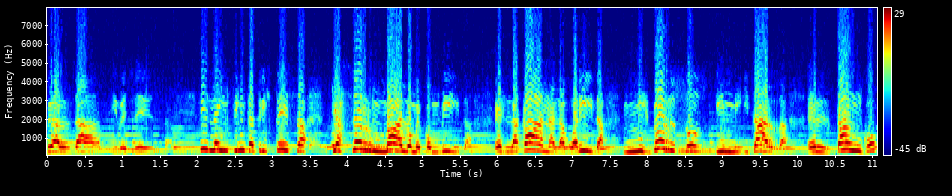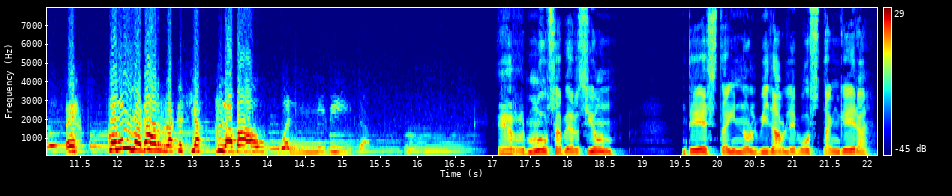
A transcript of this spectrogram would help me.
fealdad y belleza. Es la infinita tristeza que hacer malo me convida. Es la cana, la guarida, mis versos y mi guitarra. El tango es como una garra que se ha clavado en mi vida. Hermosa versión de esta inolvidable voz tanguera,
